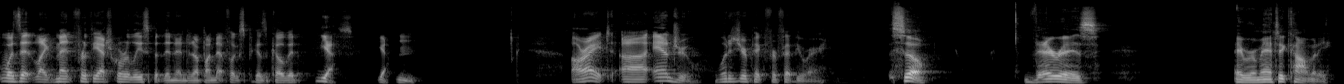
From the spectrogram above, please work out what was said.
was it like meant for theatrical release, but then ended up on Netflix because of COVID? Yes. Yeah. All right, uh, Andrew, what is your pick for February? So there is a romantic comedy.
